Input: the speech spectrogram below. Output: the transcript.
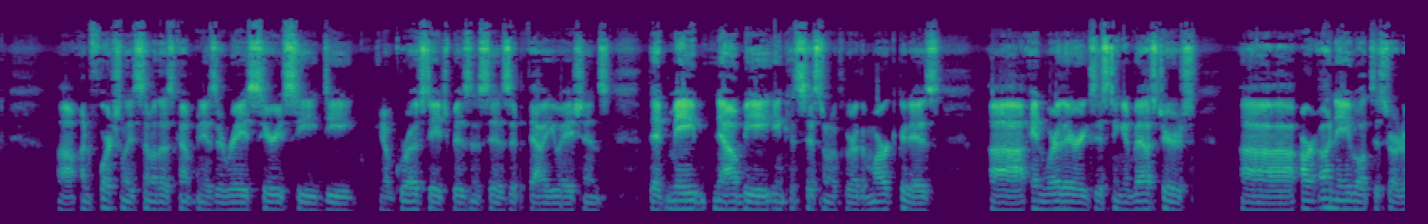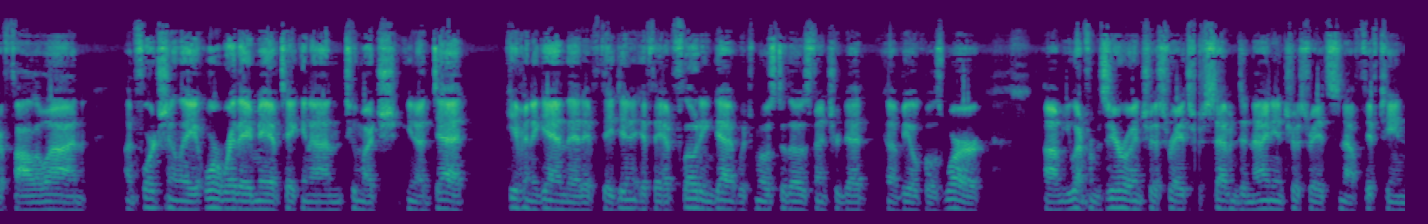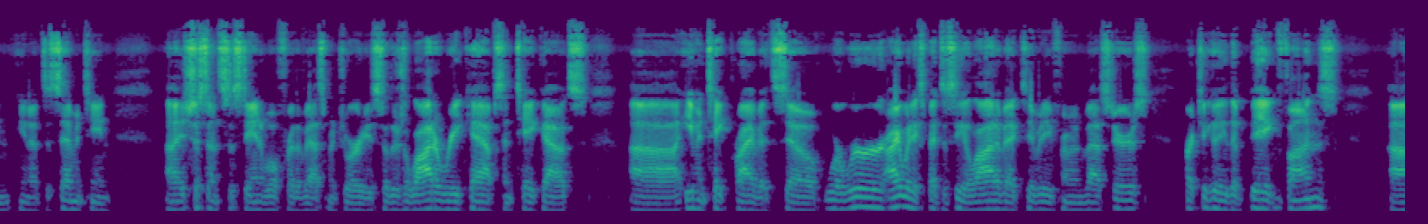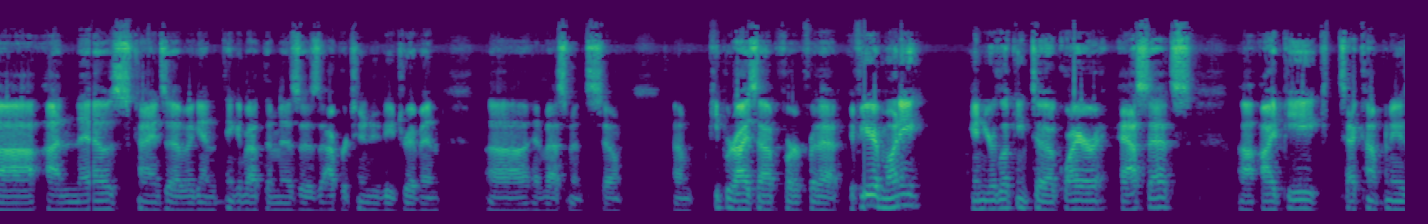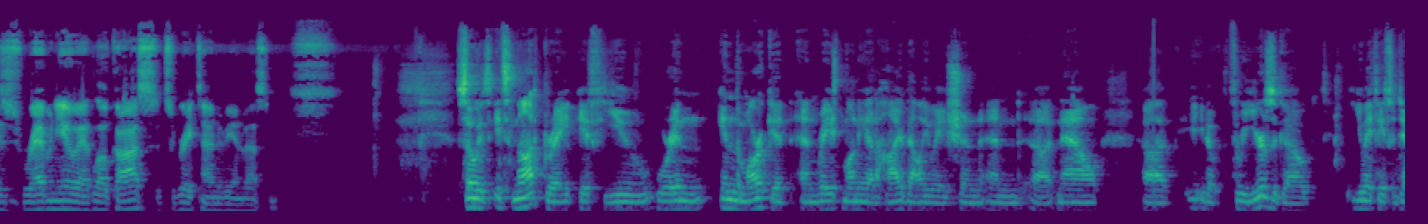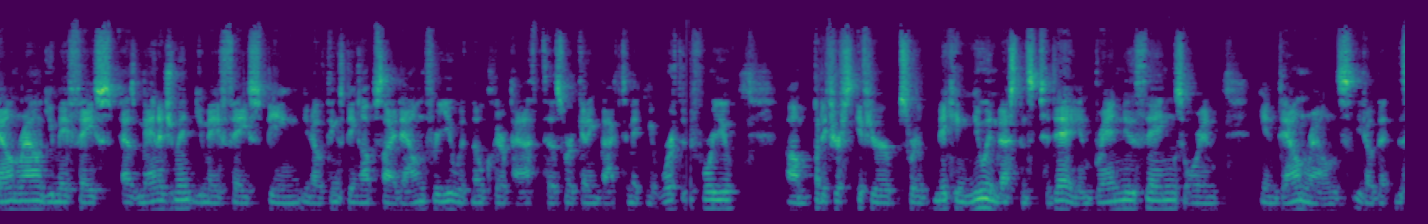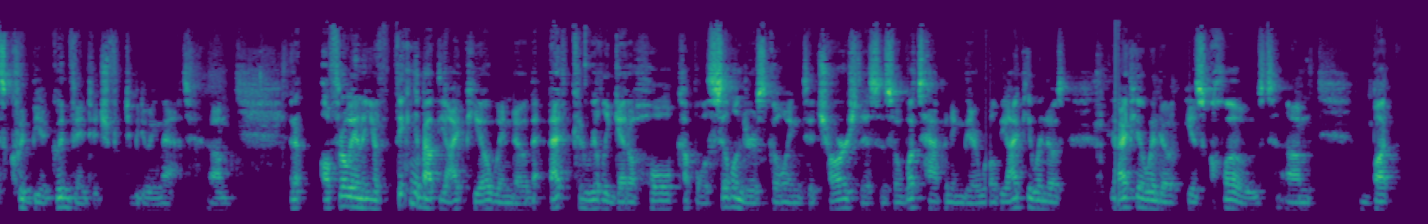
Uh, unfortunately, some of those companies that raise Series C, D, you know, growth stage businesses at valuations that may now be inconsistent with where the market is uh, and where their existing investors uh, are unable to sort of follow on, unfortunately, or where they may have taken on too much, you know, debt. Given again that if they didn't, if they had floating debt, which most of those venture debt uh, vehicles were, um, you went from zero interest rates or seven to nine interest rates to now 15, you know, to 17. Uh, it's just unsustainable for the vast majority. So there's a lot of recaps and takeouts, uh, even take private. So where we're, I would expect to see a lot of activity from investors, particularly the big funds, uh, on those kinds of again, think about them as as opportunity driven uh, investments. So um, keep your eyes out for for that. If you have money and you're looking to acquire assets uh, IP, tech companies, revenue at low cost, it's a great time to be investing. So it's it's not great if you were in in the market and raised money at a high valuation, and uh, now, uh, you know, three years ago, you may face a down round. You may face as management, you may face being you know things being upside down for you with no clear path to sort of getting back to making it worth it for you. Um, but if you're if you're sort of making new investments today in brand new things or in in down rounds, you know that this could be a good vintage to be doing that. Um, and I'll throw in, you know, thinking about the IPO window, that, that could really get a whole couple of cylinders going to charge this. And so what's happening there? Well, the IPO windows, the IPO window is closed. Um, but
